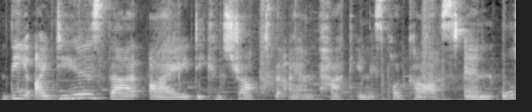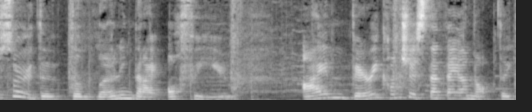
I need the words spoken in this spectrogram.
The ideas that I deconstruct, that I unpack in this podcast, and also the, the learning that I offer you I'm very conscious that they are not the,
